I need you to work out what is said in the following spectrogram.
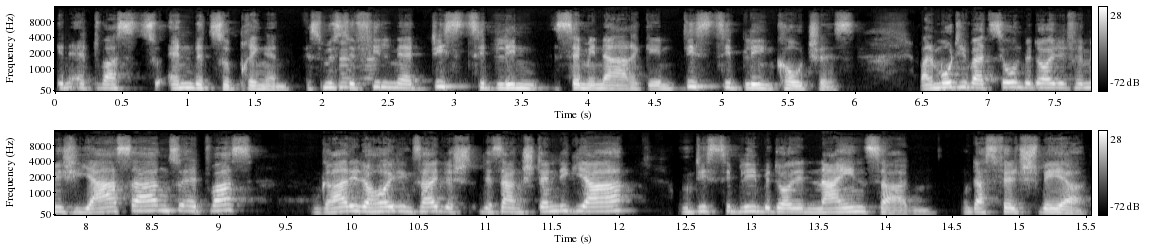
in etwas zu Ende zu bringen. Es müsste mhm. viel mehr Disziplinseminare geben, Disziplincoaches. Weil Motivation bedeutet für mich Ja sagen zu etwas. Und gerade in der heutigen Zeit, wir, wir sagen ständig Ja. Und Disziplin bedeutet Nein sagen. Und das fällt schwer.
